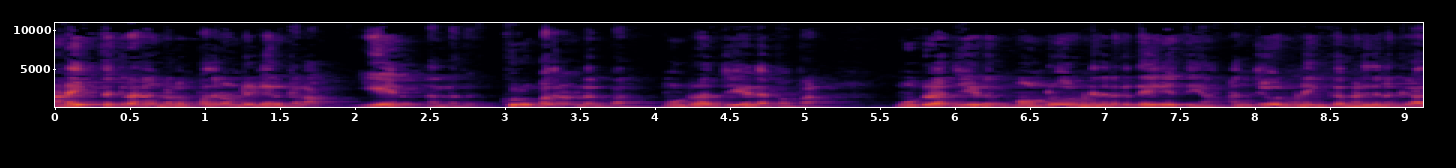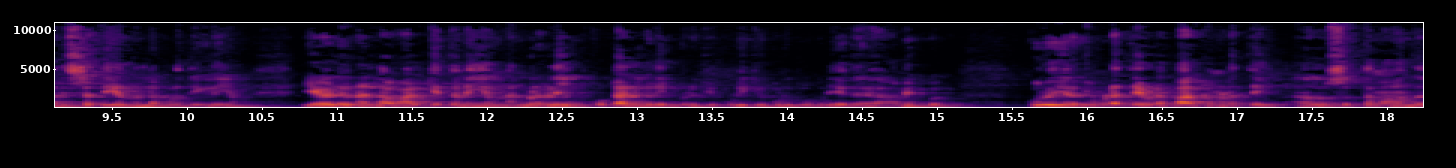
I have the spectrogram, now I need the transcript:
அனைத்து கிரகங்களும் பதினொன்றில் இருக்கலாம். ஏன் நல்லது? குரு பதினொன்றில் இருப்பார். மூன்று அஞ்சு ஏழை பார்ப்பார்? மூன்று அஞ்சு ஏழு மூன்று ஒரு மனிதனுக்கு தைரியத்தையும் அஞ்சு ஒரு மணிக்கு மனிதனுக்கு அதிர்ஷ்டத்தையும் நல்ல குழந்தைகளையும் ஏழு நல்ல வாழ்க்கைத்தனையும் நண்பர்களையும் கூட்டாளிகளையும் குறிக்க குடிக்க கொடுக்கக்கூடிய அமைப்பு. குரு இருக்கும் இடத்தை விட பார்க்கும் இடத்தை சுத்தமாக வந்து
